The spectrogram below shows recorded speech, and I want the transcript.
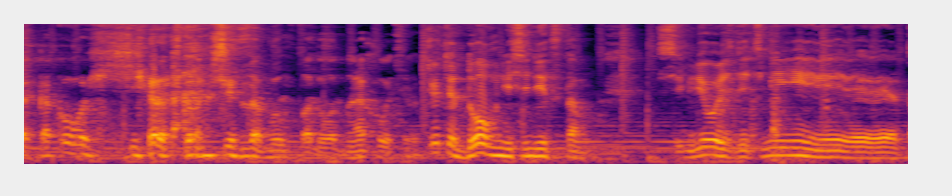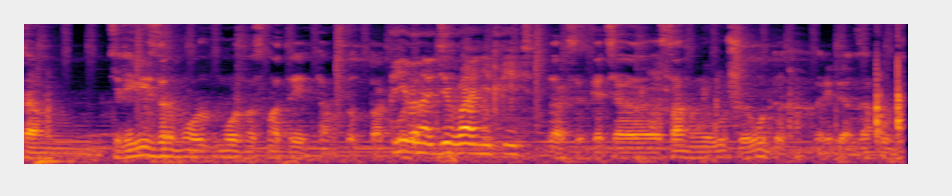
какого хера ты вообще забыл в подводной охоте? Что тебе дом не сидится там с семьей, с детьми, э, там телевизор мож- можно смотреть, там что-то такое. Пиво на диване пить. Да, кстати, хотя самый лучший отдых, ребят, запомните,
